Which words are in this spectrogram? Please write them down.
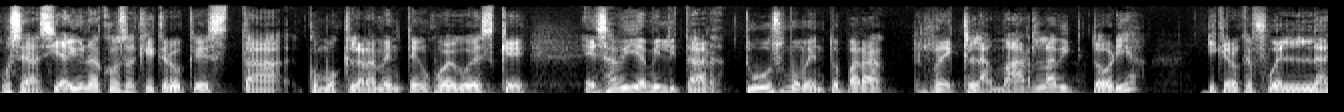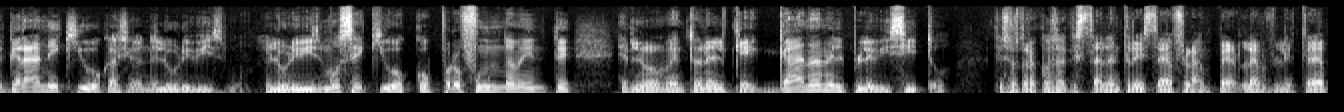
O sea, si hay una cosa que creo que está como claramente en juego es que esa vía militar tuvo su momento para reclamar la victoria, y creo que fue la gran equivocación del uribismo. El uribismo se equivocó profundamente en el momento en el que ganan el plebiscito, que es otra cosa que está en la entrevista de Flamper. La entrevista de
